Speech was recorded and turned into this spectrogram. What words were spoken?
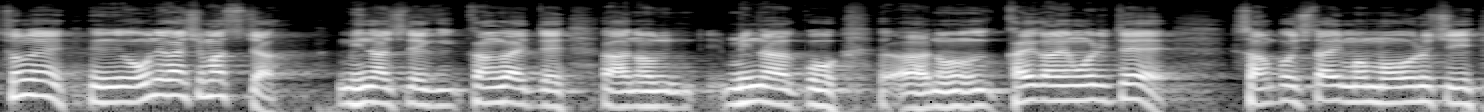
そのね、えーお願いしますじゃ。みんなして考えてあのみんなこうあの海岸へ降りて散歩したいもんもおるし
